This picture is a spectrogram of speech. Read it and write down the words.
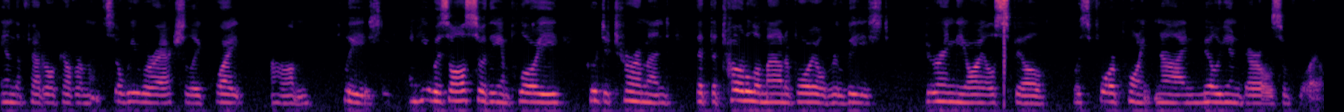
in the federal government. So we were actually quite um, pleased. And he was also the employee who determined that the total amount of oil released during the oil spill was 4.9 million barrels of oil.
